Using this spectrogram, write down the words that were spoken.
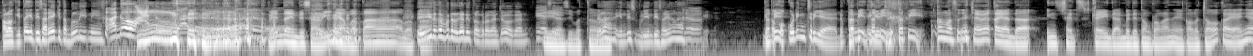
Kalau kita intisarinya kita beli nih. aduh aduh Hmm. aduh, aduh. beda intisarinya bapak bapak Ya, itu kan bener kan di tongkrongan cowok kan. iya iya sih sih betul lah intis beli intis saya lah. Aduh. Di Tapi- toko kuning ceria depan tapi tapi EGC. tapi kan maksudnya cewek kayak ada insights kayak diambil di tongkrongannya ya kalau cowok kayaknya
